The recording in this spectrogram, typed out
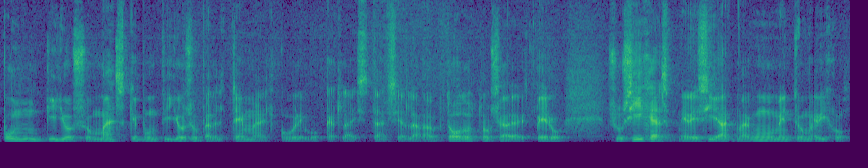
puntilloso, más que puntilloso para el tema del cubrebocas, la distancia, la, todo, o sea, pero sus hijas, me decía, en algún momento me dijo,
